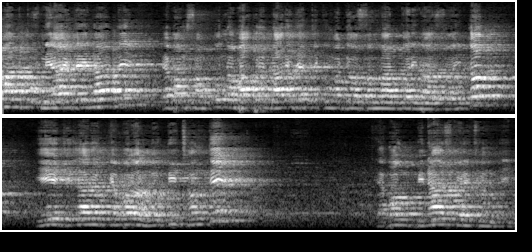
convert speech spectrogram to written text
ମାନଙ୍କୁ ନ୍ୟାୟ ଦେଇନାହାନ୍ତି ଏବଂ ସମ୍ପୂର୍ଣ୍ଣ ଭାବରେ ନାରୀ ଜାତିକୁ ମଧ୍ୟ ସମ୍ମାନ କରିବା ସହିତ ଏ ଜିଲ୍ଲାରୁ କେବଳ ଲୁଟିଛନ୍ତି ଏବଂ ବିନାଶ କରିଛନ୍ତି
